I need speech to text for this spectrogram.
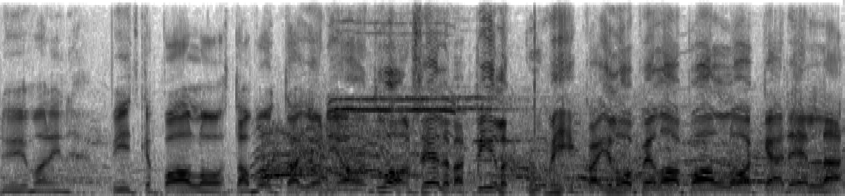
Nymanin pitkä pallo tavoittaa Joni Ahon. Tuo on selvä pilkku. Miikka Ilo pelaa palloa kädellä.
